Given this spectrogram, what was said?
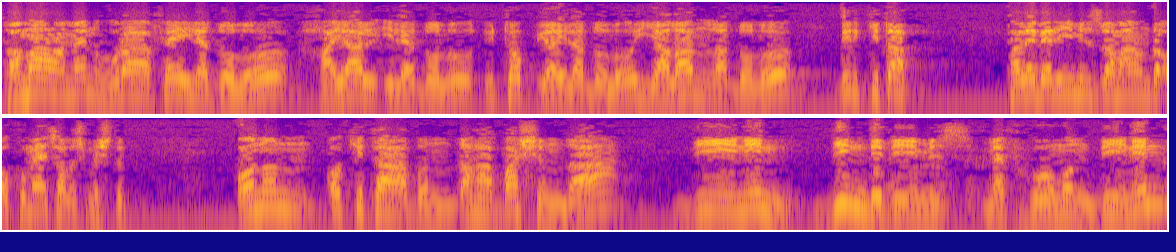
tamamen hurafe ile dolu, hayal ile dolu, ütopya ile dolu, yalanla dolu bir kitap. Talebeliğimiz zamanında okumaya çalışmıştık. Onun o kitabın daha başında dinin, din dediğimiz mefhumun, dinin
